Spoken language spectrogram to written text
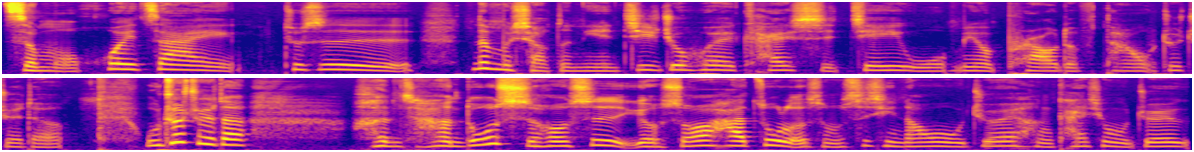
怎么会在就是那么小的年纪就会开始介意我没有 proud of 他？我就觉得，我就觉得。很很多时候是有时候他做了什么事情，然后我就会很开心，我就会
